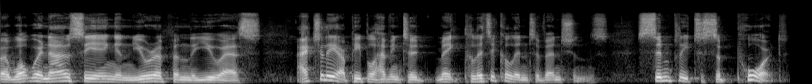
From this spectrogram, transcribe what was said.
But what we're now seeing in Europe and the US actually are people having to make political interventions simply to support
